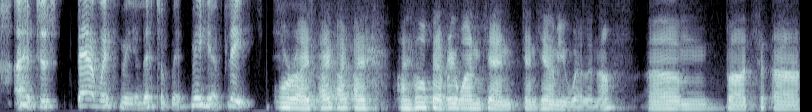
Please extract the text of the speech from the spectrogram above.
uh, just bear with me a little bit. Mihir, please. All right, I, I, I hope everyone can can hear me well enough. Um, but uh,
